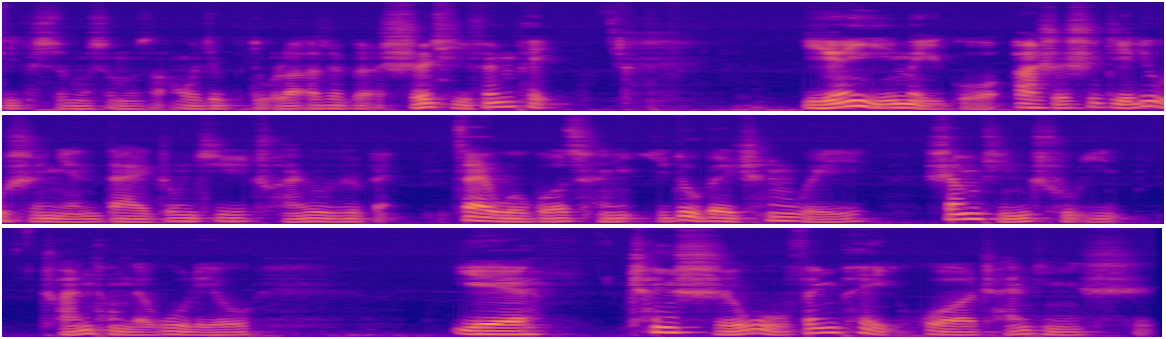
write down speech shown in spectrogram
第什么什么什么，我就不读了。这个实体分配，源于美国，二十世纪六十年代中期传入日本，在我国曾一度被称为商品储运。传统的物流也。称实物分配或产品实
